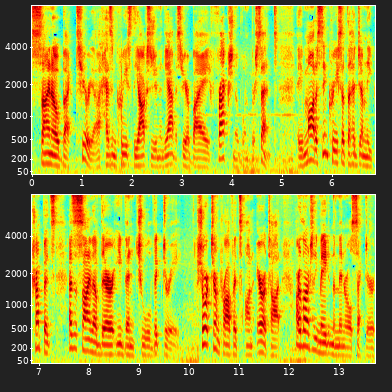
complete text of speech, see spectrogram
cyanobacteria has increased the oxygen in the atmosphere by a fraction of 1%, a modest increase at the hegemony trumpets as a sign of their eventual victory. Short term profits on Aratoht are largely made in the mineral sector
